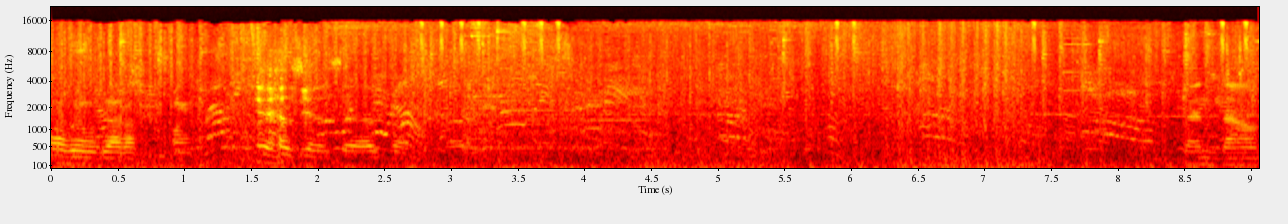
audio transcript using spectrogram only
Oh, we almost got off the point. Yeah, I was gonna say, I was gonna Ben's down.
